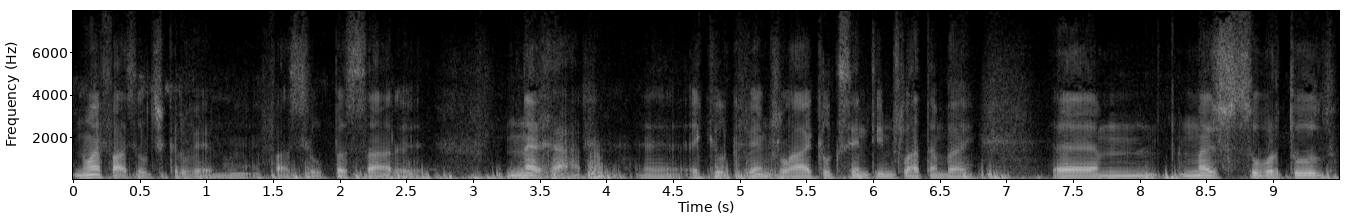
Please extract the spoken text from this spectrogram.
não é fácil de escrever, não é fácil passar, eh, narrar uh, aquilo que vemos lá, aquilo que sentimos lá também. Um, mas sobretudo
